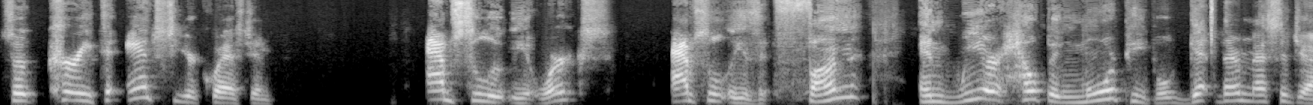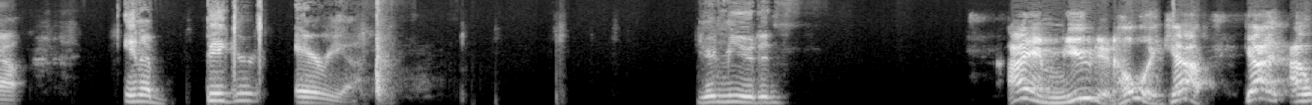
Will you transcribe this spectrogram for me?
So, Curry, to answer your question, absolutely it works. Absolutely, is it fun? And we are helping more people get their message out in a bigger area. You're muted. I am muted. Holy cow. Guys, I,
